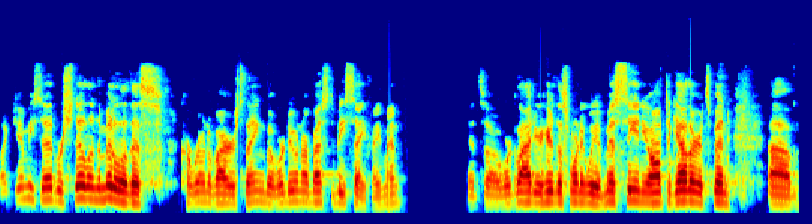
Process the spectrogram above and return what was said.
Like Jimmy said, we're still in the middle of this coronavirus thing, but we're doing our best to be safe. Amen. And so we're glad you're here this morning. We have missed seeing you all together. It's been um,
